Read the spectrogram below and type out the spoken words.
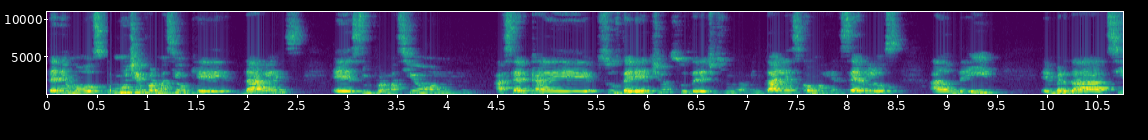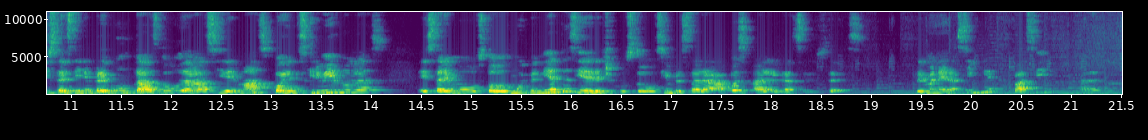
Tenemos mucha información que darles. Es información acerca de sus derechos, sus derechos fundamentales, cómo ejercerlos, a dónde ir. En verdad, si ustedes tienen preguntas, dudas y demás, pueden escribírnoslas. Estaremos todos muy pendientes y Derecho Justo siempre estará pues, al alcance de ustedes. De manera simple, fácil, todos.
